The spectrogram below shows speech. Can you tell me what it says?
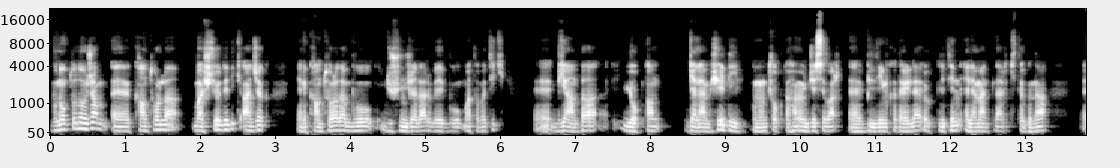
bu noktada hocam e, Kantor'la başlıyor dedik ancak yani Kantor'a da bu düşünceler ve bu matematik e, bir anda yoktan gelen bir şey değil. Bunun çok daha öncesi var. E, bildiğim kadarıyla Öklit'in Elementler kitabına e,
